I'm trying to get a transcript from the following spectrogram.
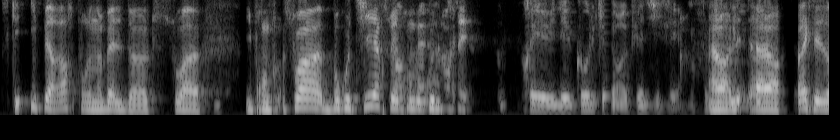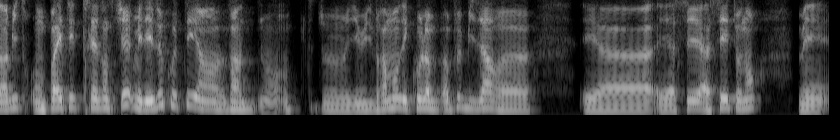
ce qui est hyper rare pour Nobel, de, que ce soit il prend soit beaucoup de tirs, soit il prend beaucoup de lancers. Après, il y a eu des calls qui auraient pu être sifflés. Alors, alors c'est vrai que les arbitres n'ont pas été très inspirés, mais les deux côtés, hein, enfin, il y a eu vraiment des calls un, peu bizarres euh, euh, et, assez, assez étonnants. Mais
